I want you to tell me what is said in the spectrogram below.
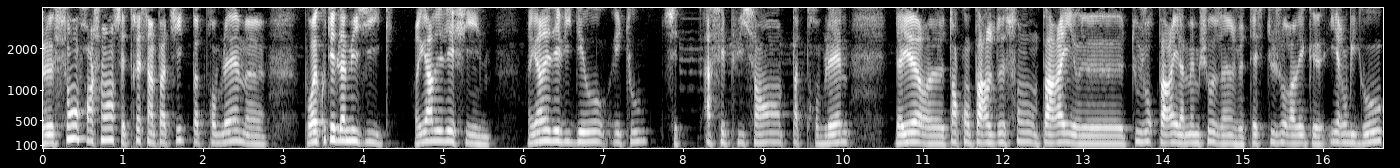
le son, franchement, c'est très sympathique, pas de problème. Euh, pour écouter de la musique, regarder des films, regarder des vidéos et tout, c'est assez puissant, pas de problème. D'ailleurs, euh, tant qu'on parle de son, pareil, euh, toujours pareil, la même chose. Hein, je teste toujours avec Here We Go.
